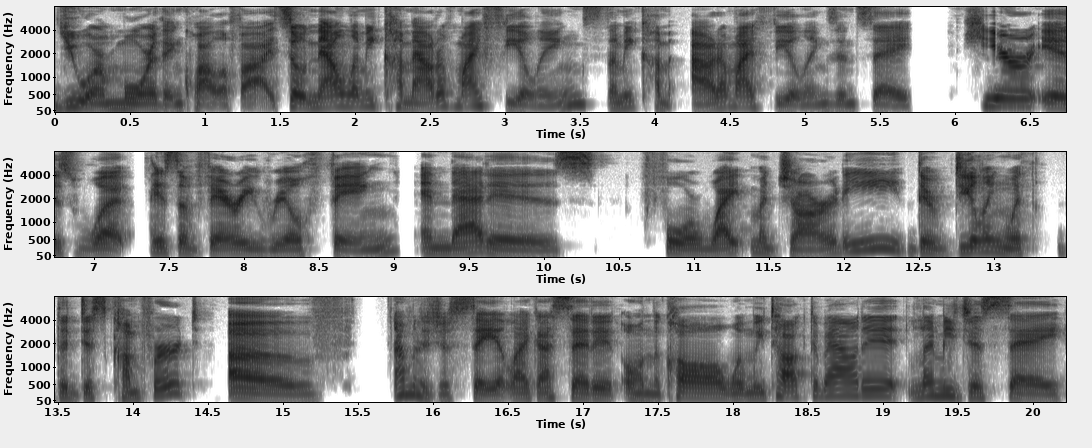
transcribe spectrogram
you are more than qualified. So now let me come out of my feelings. Let me come out of my feelings and say, here is what is a very real thing, and that is for white majority, they're dealing with the discomfort of I'm going to just say it like I said it on the call when we talked about it. Let me just say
